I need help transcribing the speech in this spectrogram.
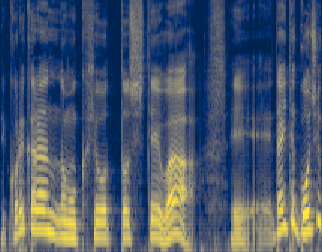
でこれからの目標としては、えー、大体50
